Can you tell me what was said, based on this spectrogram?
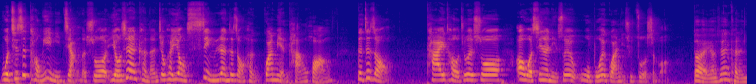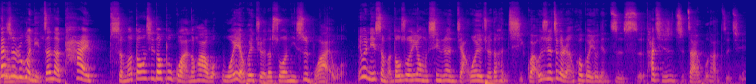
我其实同意你讲的说，有些人可能就会用信任这种很冠冕堂皇的这种 title，就会说，哦，我信任你，所以我不会管你去做什么。对，有些人可能，但是如果你真的太什么东西都不管的话，我我也会觉得说你是不是不爱我，因为你什么都说用信任讲，我也觉得很奇怪。我就觉得这个人会不会有点自私？他其实只在乎他自己。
